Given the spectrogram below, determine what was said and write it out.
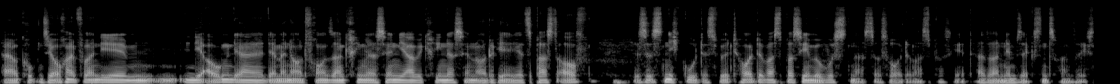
äh, gucken sie auch einfach in die, in die Augen der, der Männer und Frauen und sagen, kriegen wir das hin? Ja, wir kriegen das hin. Okay, jetzt passt auf, es ist nicht gut, es wird heute was passieren. Wir wussten, dass das heute was passiert, also an dem 26.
